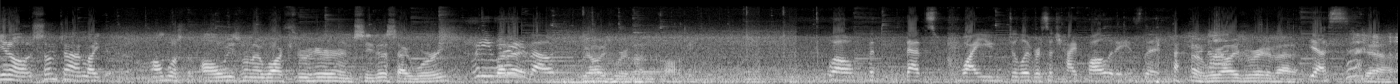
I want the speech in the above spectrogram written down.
you know, sometimes, like, almost always when I walk through here and see this, I worry. What are you But worried I- about? We always worry about the quality. Well, but that's why you deliver such high quality is that We're not- always worried about it. Yes. Yeah,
